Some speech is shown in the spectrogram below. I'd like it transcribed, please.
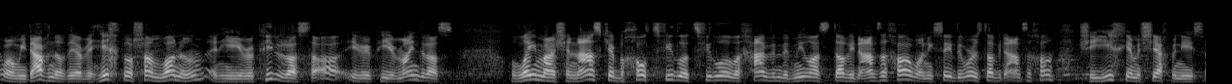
when we davened there, V'hichbel Sham Lanu, and he repeated us, to, he, repeat, he reminded us, Leimar shenasker b'chol tefilo tefilo lechavim b'milas David Avzecha. When he say the words David Avzecha, sheyichya Mashiach ben Yosef.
